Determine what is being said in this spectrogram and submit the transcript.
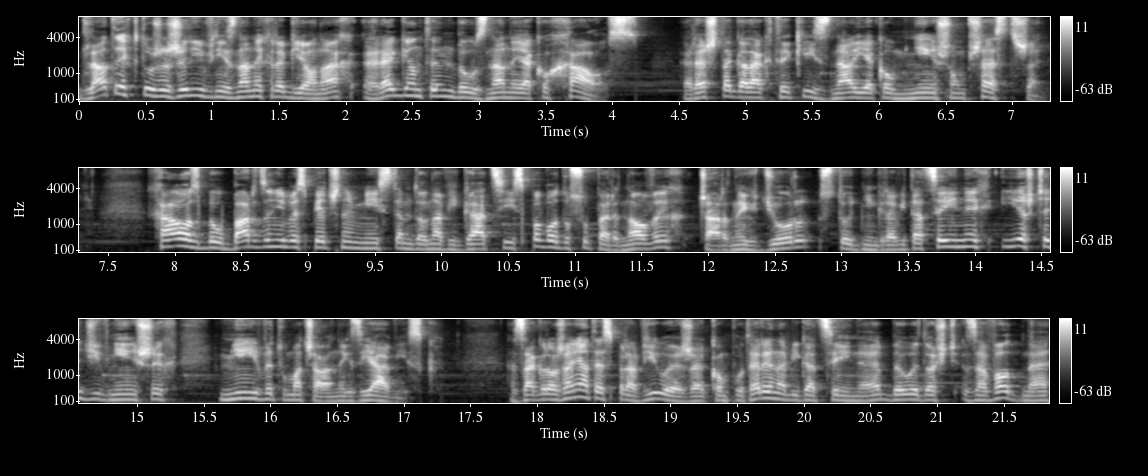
Dla tych, którzy żyli w nieznanych regionach, region ten był znany jako chaos. Resztę galaktyki znali jako mniejszą przestrzeń. Chaos był bardzo niebezpiecznym miejscem do nawigacji z powodu supernowych, czarnych dziur, studni grawitacyjnych i jeszcze dziwniejszych, mniej wytłumaczalnych zjawisk. Zagrożenia te sprawiły, że komputery nawigacyjne były dość zawodne,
